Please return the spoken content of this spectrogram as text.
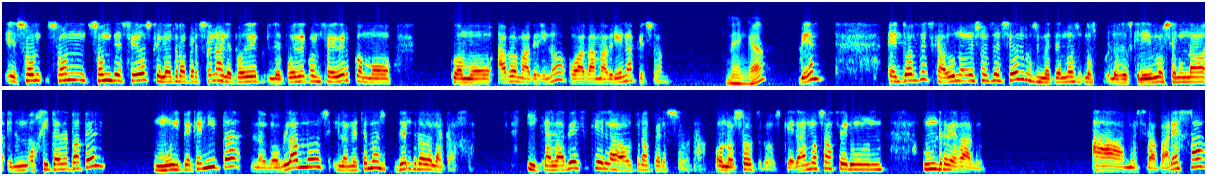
eh, son, son, son deseos que la otra persona le puede, le puede conceder como, como hada madrino o hada madrina que son. Venga. Bien. Entonces, cada uno de esos deseos los metemos, los, los escribimos en una, en una hojita de papel muy pequeñita, lo doblamos y lo metemos dentro de la caja. Y cada vez que la otra persona o nosotros queramos hacer un, un regalo a nuestra pareja,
